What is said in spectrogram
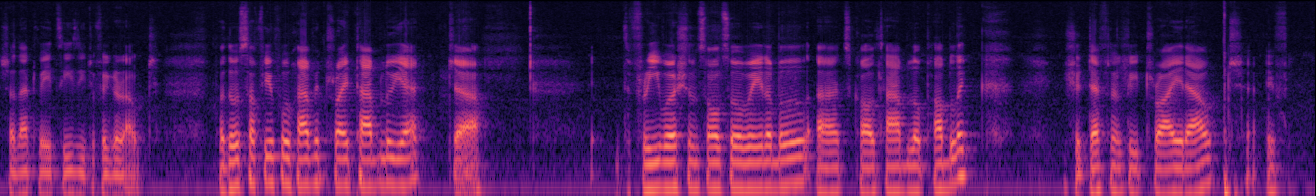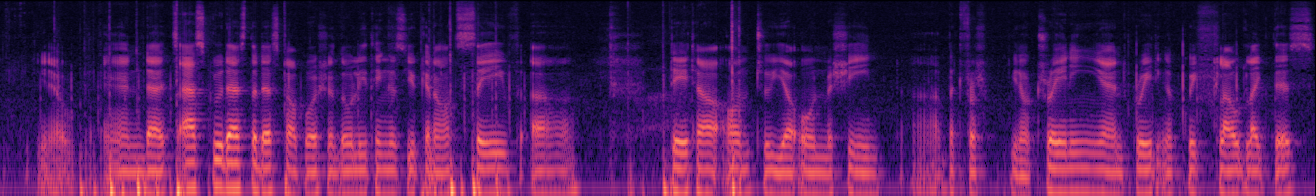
so that way it's easy to figure out. For those of you who haven't tried Tableau yet uh, the free version is also available. Uh, it's called Tableau Public. You should definitely try it out if you know and uh, it's as good as the desktop version. The only thing is you cannot save uh, data onto your own machine. Uh, but for you know training and creating a quick cloud like this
